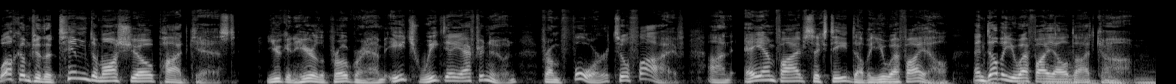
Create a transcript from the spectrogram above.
Welcome to the Tim DeMoss Show podcast. You can hear the program each weekday afternoon from 4 till 5 on AM 560 WFIL and WFIL.com.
